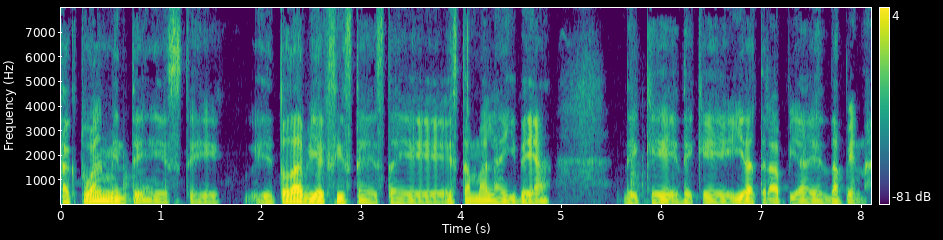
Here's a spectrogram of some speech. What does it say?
actualmente, este, todavía existe esta, eh, esta mala idea de que, de que ir a terapia es, da pena.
